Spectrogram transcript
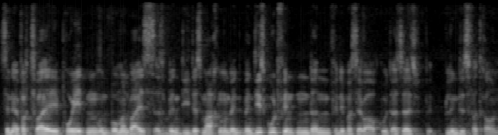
sind einfach zwei Poeten und wo man weiß, also wenn die das machen und wenn, wenn die es gut finden, dann findet man es selber auch gut. Also da ist blindes Vertrauen.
